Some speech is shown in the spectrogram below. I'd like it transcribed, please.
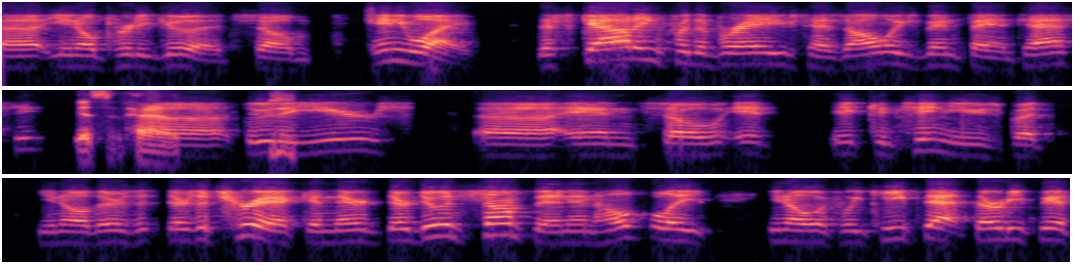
uh, you know, pretty good. So anyway, the scouting for the Braves has always been fantastic Yes, it has. uh, through the years, uh, and so it it continues. But you know, there's a, there's a trick, and they're they're doing something, and hopefully, you know, if we keep that 35th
